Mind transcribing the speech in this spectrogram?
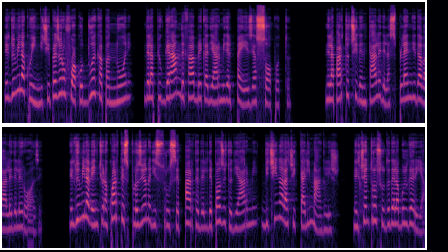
Nel 2015 presero fuoco due capannoni della più grande fabbrica di armi del paese a Sopot, nella parte occidentale della splendida Valle delle Rose. Nel 2020 una quarta esplosione distrusse parte del deposito di armi vicino alla città di Maglish, nel centro-sud della Bulgaria.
